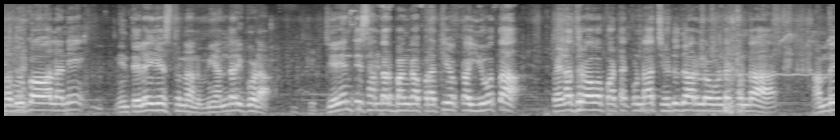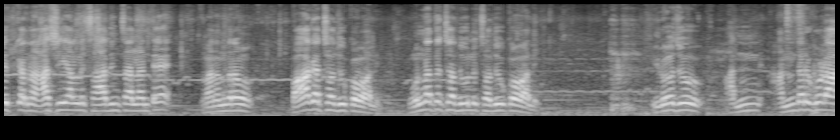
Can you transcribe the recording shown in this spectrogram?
చదువుకోవాలని నేను తెలియజేస్తున్నాను మీ అందరికి కూడా. జయంతి సందర్భంగా ప్రతి ఒక్క యువత పెడద్రోవ పట్టకుండా చెడుదారిలో ఉండకుండా అంబేద్కర్ ఆశయాలను సాధించాలంటే మనందరం బాగా చదువుకోవాలి. ఉన్నత చదువులు చదువుకోవాలి. ఈరోజు అన్ అందరు కూడా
